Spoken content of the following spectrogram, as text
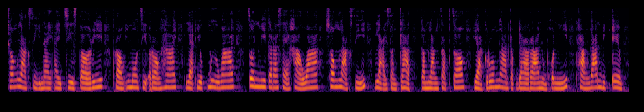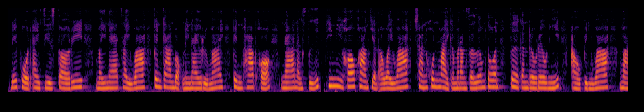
ช่องหลากสีใน IG Story พร้อมอิโมจิร้องไห้และยกมือไหว้ จนมีกระแสข่าวว่าช่องหลากสีหลายสังกัดกำลังจับจ้อง อยากร่วมงานกับดาราหนุ่มคนนี้ ทางด้านบิ๊กเอ็มได้โพสต์ IG Story ไม่แน่ใจว่าเป็นการบอกในในหรือไม่ เป็นภาพของหน้าหนังสือที่มีข้อความเขียนเอาไว้ว่า ฉันคนใหม่กำลังจะเริ่มต้น เจอกันเร็วๆนี้ เอาเป็นว่ามา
